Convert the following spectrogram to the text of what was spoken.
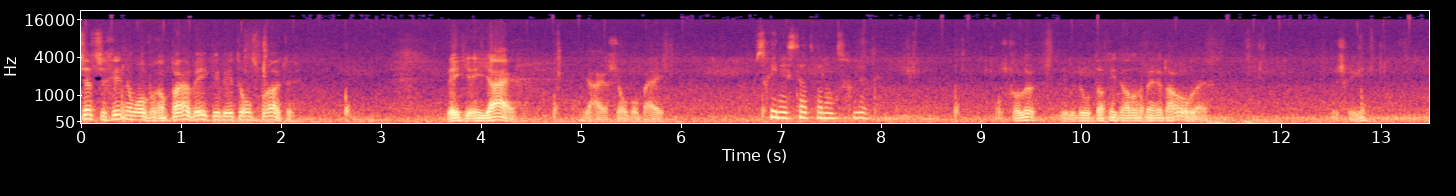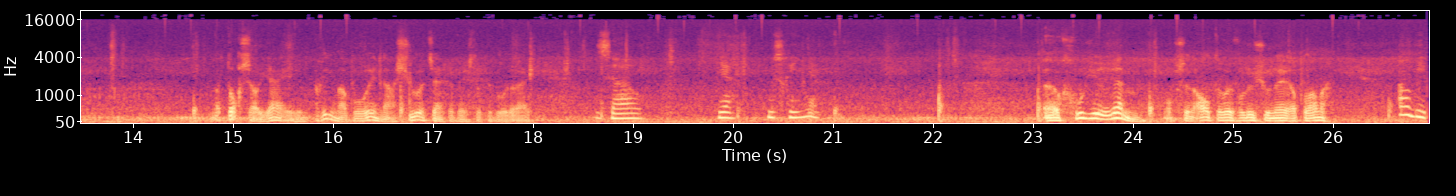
zet zich in om over een paar weken weer te ontspruiten. Weet je, een jaar, een jaar is zo voorbij. Misschien is dat wel ons geluk. Ons geluk. Je bedoelt dat niet alles bij het oude blijft. Misschien. Maar toch zou jij een prima boerin naast Sjoerd zijn geweest op de boerderij. Zou. Ja, misschien ja. Een goede rem op zijn al te revolutionaire plannen. Al die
